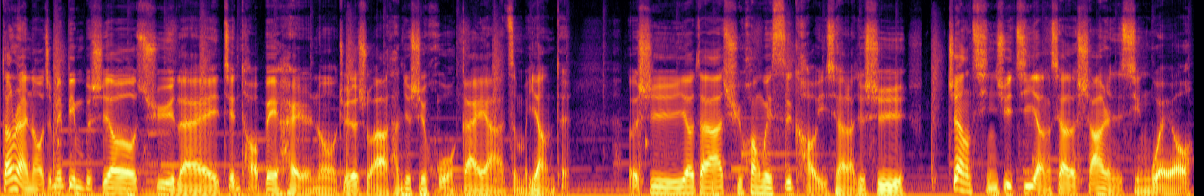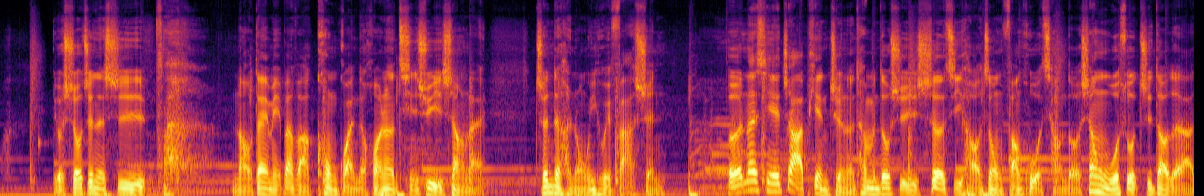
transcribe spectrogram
当然哦，这边并不是要去来检讨被害人哦，觉得说啊他就是活该啊怎么样的，而是要大家去换位思考一下啦，就是这样情绪激昂下的杀人行为哦，有时候真的是啊脑袋没办法控管的话，那情绪一上来，真的很容易会发生。而那些诈骗者呢，他们都是设计好这种防火墙的，像我所知道的啦，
